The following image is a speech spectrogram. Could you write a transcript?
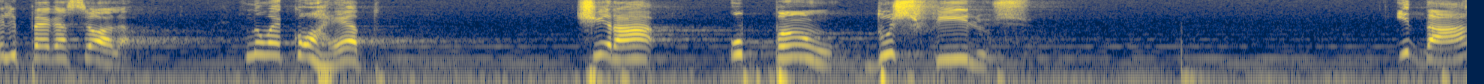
ele pega assim: olha, não é correto tirar o pão dos filhos e dar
